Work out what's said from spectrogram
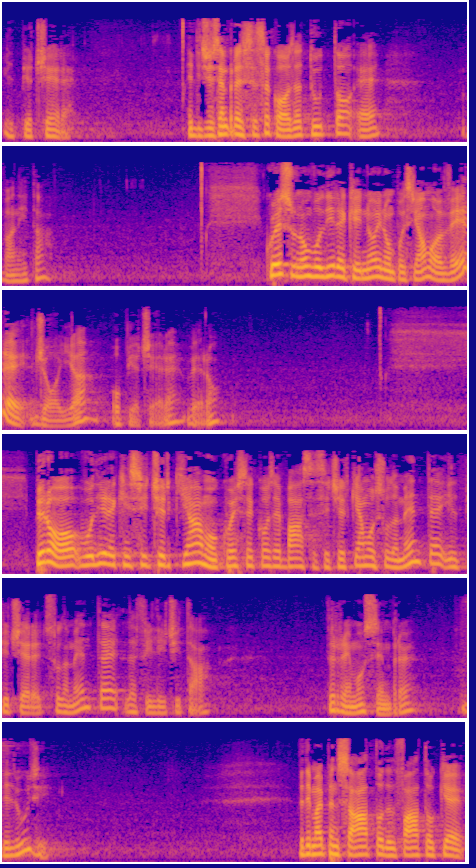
il piacere. E dice sempre la stessa cosa, tutto è vanità. Questo non vuol dire che noi non possiamo avere gioia o piacere, vero? Però vuol dire che se cerchiamo queste cose basse, se cerchiamo solamente il piacere, solamente la felicità, verremo sempre delusi. Avete mai pensato del fatto che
